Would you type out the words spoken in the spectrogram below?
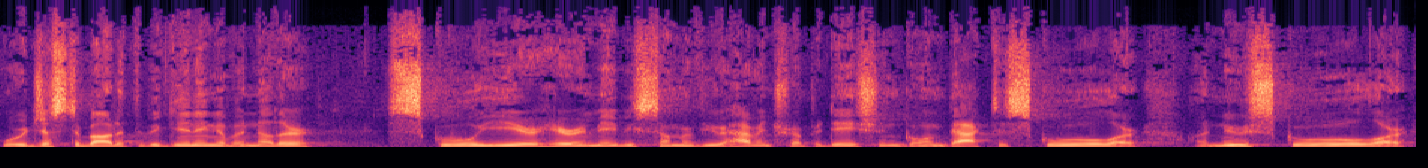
we're just about at the beginning of another school year here, and maybe some of you are having trepidation going back to school or a new school, or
